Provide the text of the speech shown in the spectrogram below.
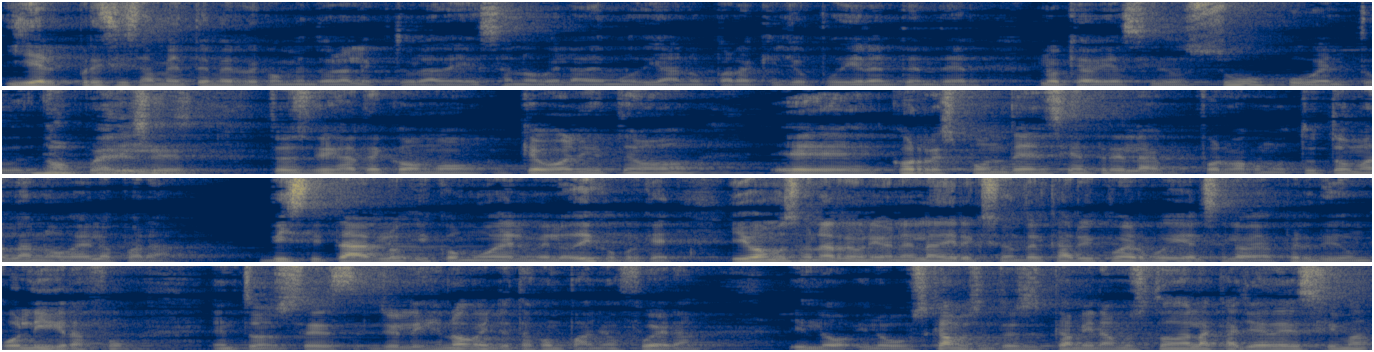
Y él precisamente me recomendó la lectura de esa novela de Modiano para que yo pudiera entender lo que había sido su juventud no en puede Ser. Entonces fíjate cómo, qué bonito eh, correspondencia entre la forma como tú tomas la novela para visitarlo y como él me lo dijo, porque íbamos a una reunión en la dirección del Caro y Cuervo y él se le había perdido un bolígrafo. Entonces yo le dije, no, ven, yo te acompaño afuera y lo, y lo buscamos. Entonces caminamos toda la calle décima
